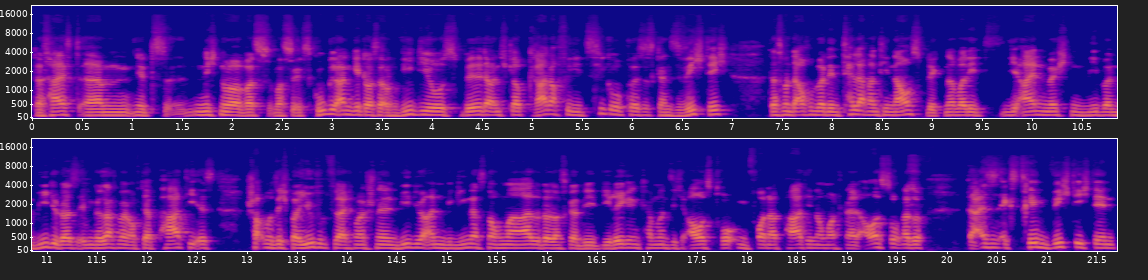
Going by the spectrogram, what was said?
Das heißt, ähm, jetzt nicht nur was, was jetzt Google angeht, du hast auch Videos, Bilder und ich glaube, gerade auch für die Zielgruppe ist es ganz wichtig, dass man da auch über den Tellerrand hinausblickt, ne? weil die, die einen möchten lieber ein Video, du hast eben gesagt, wenn man auf der Party ist, schaut man sich bei YouTube vielleicht mal schnell ein Video an, wie ging das nochmal oder das, die, die Regeln kann man sich ausdrucken, vor einer Party nochmal schnell ausdrucken. Also da ist es extrem wichtig, den,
